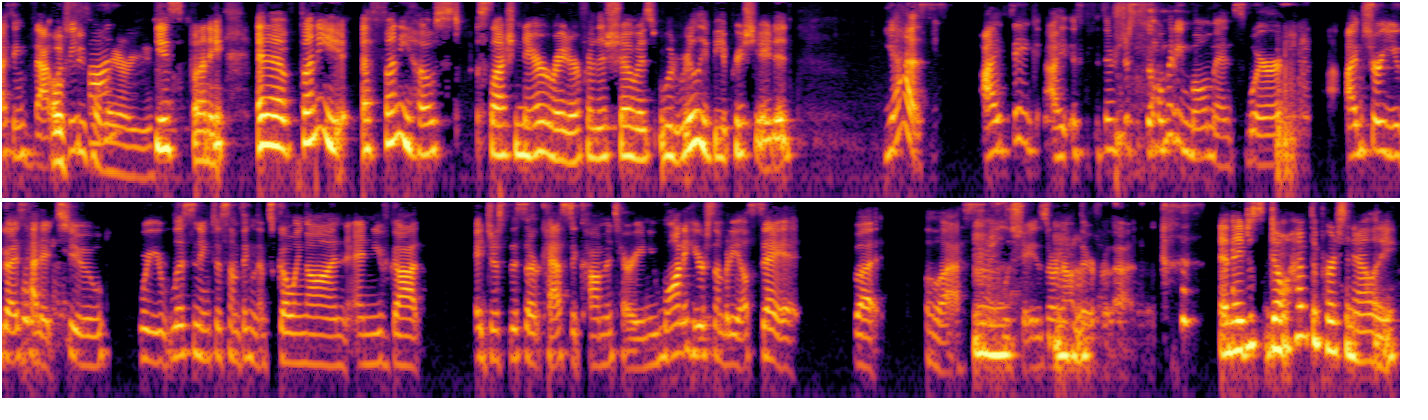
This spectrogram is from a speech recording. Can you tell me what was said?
I think that oh, would be she's fun. hilarious. He's funny, and a funny a funny host slash narrator for this show is would really be appreciated. Yes, I think I if, there's just so many moments where I'm sure you guys had it too, where you're listening to something that's going on and you've got it just the sarcastic commentary and you want to hear somebody else say it, but alas, mm-hmm. Lacheys are mm-hmm. not there for that. and they just don't have the personality.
